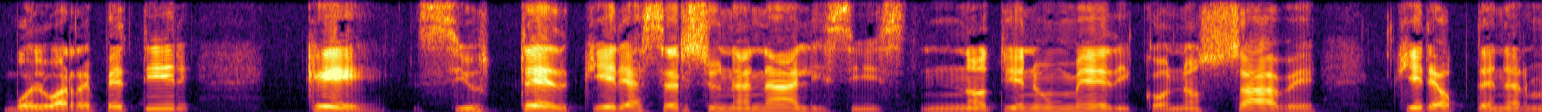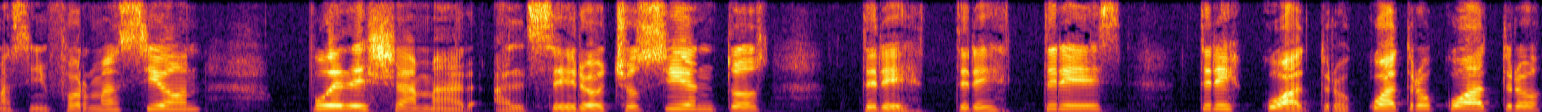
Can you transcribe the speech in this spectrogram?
Vuelvo a repetir que si usted quiere hacerse un análisis, no tiene un médico, no sabe, quiere obtener más información, puede llamar al 0800 333 3444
